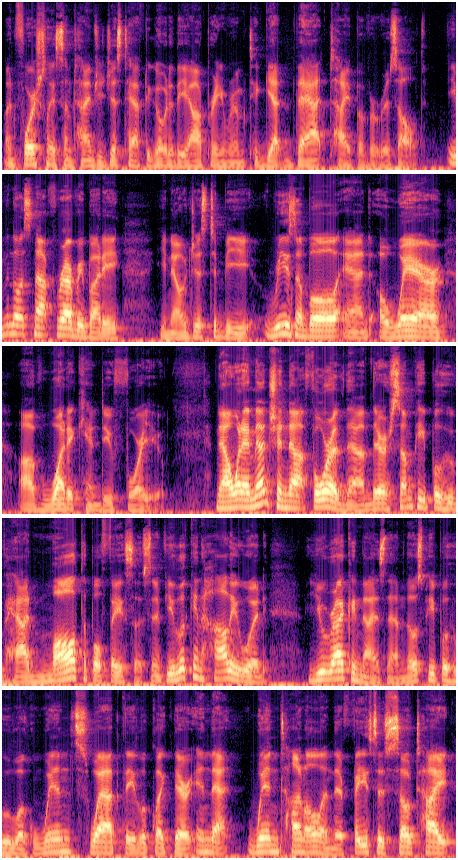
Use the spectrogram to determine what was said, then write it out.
unfortunately, sometimes you just have to go to the operating room to get that type of a result. Even though it's not for everybody, you know, just to be reasonable and aware of what it can do for you. Now, when I mentioned not four of them, there are some people who've had multiple facelifts. And if you look in Hollywood, you recognize them. Those people who look windswept, they look like they're in that wind tunnel and their face is so tight.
